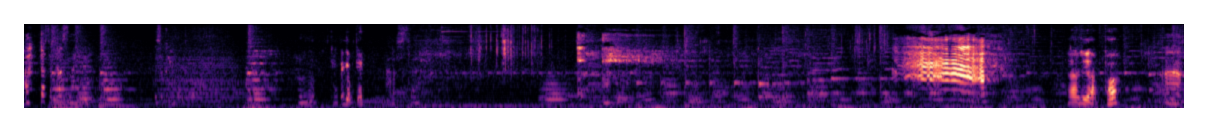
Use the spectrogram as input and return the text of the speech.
아, 떴어 떴어 나야 그러면 그냥 당겨볼게. 알았어 아 리아 아파? 아,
